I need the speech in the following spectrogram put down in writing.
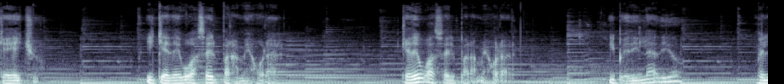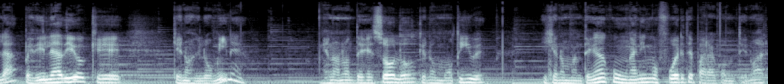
¿Qué he hecho? ¿Y qué debo hacer para mejorar? ¿Qué debo hacer para mejorar? Y pedirle a Dios, ¿verdad? Pedirle a Dios que, que nos ilumine, que no nos deje solos, que nos motive y que nos mantenga con un ánimo fuerte para continuar.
